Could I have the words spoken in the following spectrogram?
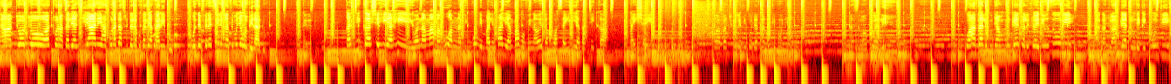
na watoto watu wanazalia njiani, hakuna hata hospitali ya kuzalia karibu. Uende Fenesini Mnazi Mmoja, Mwembiladu. Katika shehia hii wanamama huwa mna vikundi mbalimbali ambavyo vinaweza kuwasaidia katika maisha yenu. Hapa Chuini kikundi hatuna kimoja, nasema ukweli. Kwanza alikuja mbunge wetu alituahidi uzuri, akatuambia tuunge kikundi.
